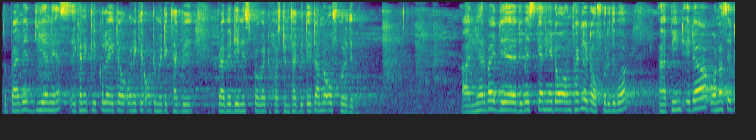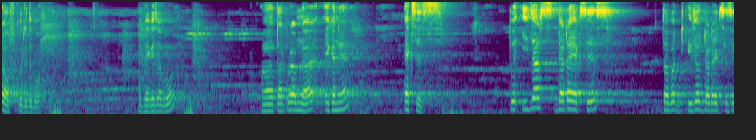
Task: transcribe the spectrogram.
তো প্রাইভেট ডিএনএস এখানে ক্লিক করলে এটা অনেকের অটোমেটিক থাকবে প্রাইভেট ডিএনএস প্রোভাইড হোস্টিং থাকবে, তো এটা আমরা অফ করে দেব। আর নিয়ার বাই ডিভাইস স্ক্যানিং এটা অন থাকলে এটা অফ করে দেব। প্রিন্ট এটা অন আছে, এটা অফ করে দেব। ব্যাগে যাব। তারপরে আমরা এখানে অ্যাক্সেস তো ইজার্স ডাটা অ্যাক্সেস তারপর ইউজার ডাটা অ্যাক্সেসে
